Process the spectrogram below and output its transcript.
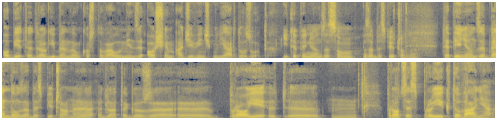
obie te drogi będą kosztowały między 8 a 9 miliardów złotych. I te pieniądze są zabezpieczone? Te pieniądze będą zabezpieczone dlatego że e, proje, e, mm, proces projektowania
